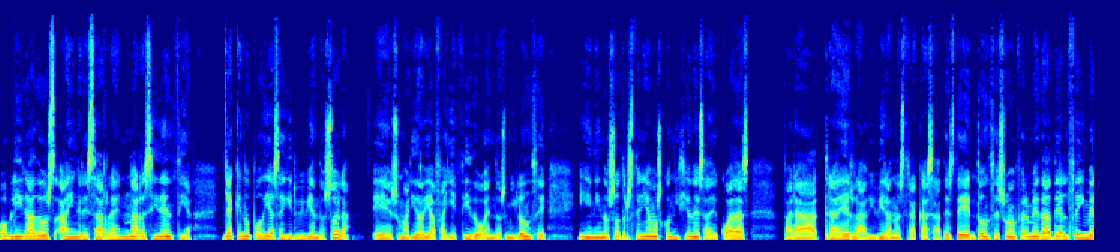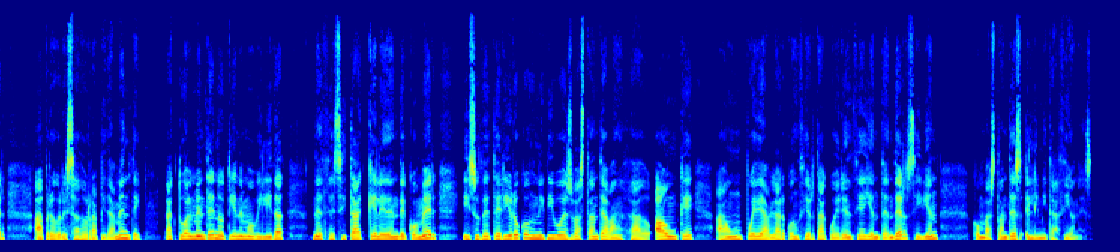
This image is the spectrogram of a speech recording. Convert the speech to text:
obligados a ingresarla en una residencia, ya que no podía seguir viviendo sola. Eh, su marido había fallecido en 2011 y ni nosotros teníamos condiciones adecuadas para traerla a vivir a nuestra casa. Desde entonces su enfermedad de Alzheimer ha progresado rápidamente. Actualmente no tiene movilidad, necesita que le den de comer y su deterioro cognitivo es bastante avanzado, aunque aún puede hablar con cierta coherencia y entender, si bien con bastantes limitaciones.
